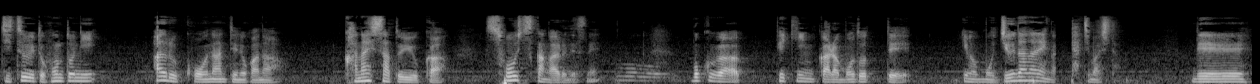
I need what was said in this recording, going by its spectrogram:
実を言うと本当にあるこうなんていうのかな悲しさというか喪失感があるんですね。僕が北京から戻って今もう17年が経ちました。で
